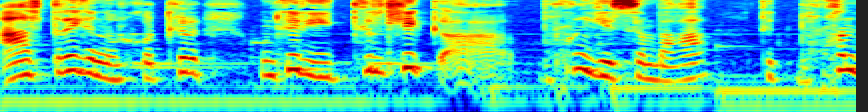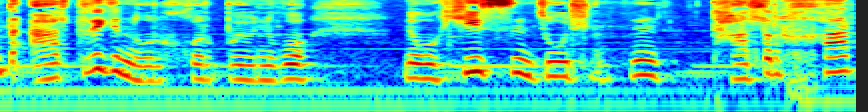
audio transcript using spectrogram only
алдрыг нь өргөхөөр тэр үнэхээр эдгэрлийг бурхан хийсэн байгаа. Тэгэд бурханд алдрыг нь өргөхөөр буюу нөгөө нөгөө хийсэн зүйлэнд нь талархахаар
